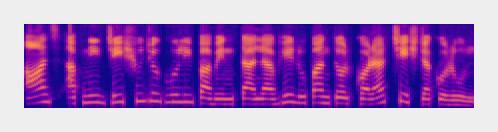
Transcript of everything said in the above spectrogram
আজ আপনি যে সুযোগগুলি পাবেন তা লাভে রূপান্তর করার চেষ্টা করুন।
